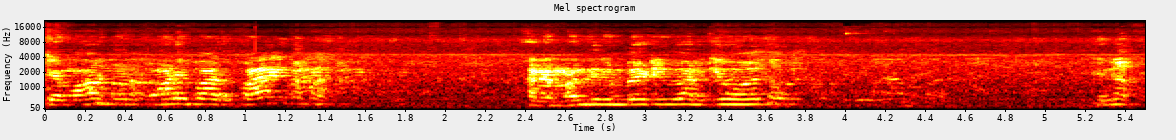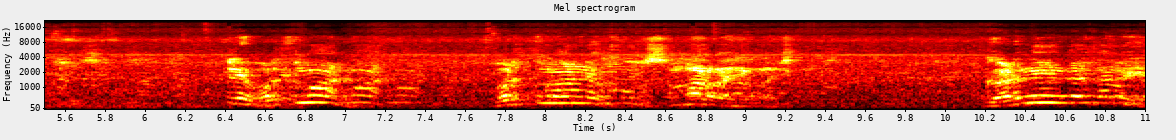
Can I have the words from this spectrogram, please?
કે માનવ પાણી પાર પાય નમસ્કાર અને મંદિરમાં બેઠી વાર કેવો હતો? એટલે વર્તમાન, વર્તમાનને ખૂબ સંભાળવા જેવું છે. ઘરની અંદર તમે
